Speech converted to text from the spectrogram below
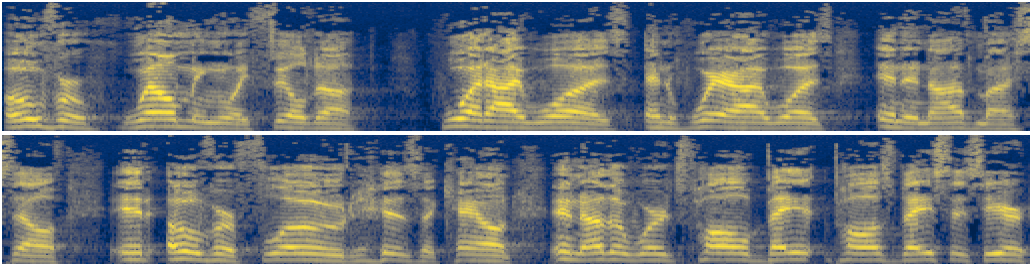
overwhelmingly filled up what I was and where I was in and of myself. It overflowed his account. In other words, Paul ba- Paul's basis here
